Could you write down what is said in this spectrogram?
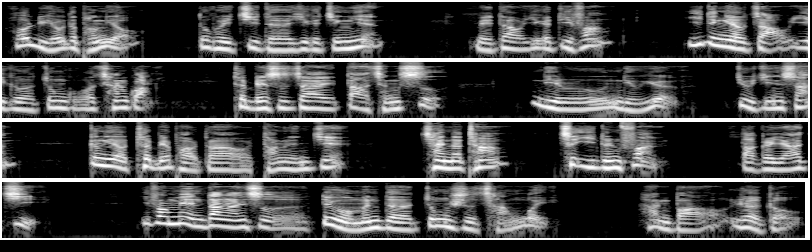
和旅游的朋友都会记得一个经验：每到一个地方，一定要找一个中国餐馆，特别是在大城市，例如纽约、旧金山，更要特别跑到唐人街 （Chinatown） 吃一顿饭，打个牙祭。一方面当然是对我们的中式肠胃，汉堡、热狗、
